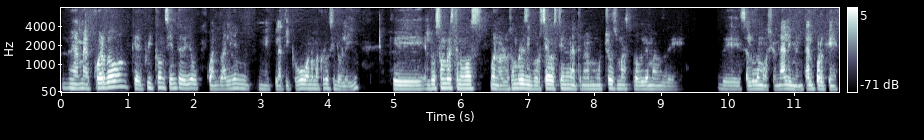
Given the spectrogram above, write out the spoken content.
Me acuerdo que fui consciente de ello cuando alguien me platicó, o no me acuerdo si lo leí, que los hombres tenemos, bueno, los hombres divorciados tienden a tener muchos más problemas de, de salud emocional y mental porque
